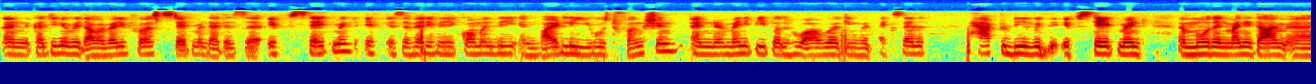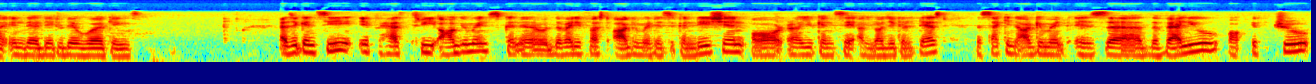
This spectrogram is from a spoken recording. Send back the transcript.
and continue with our very first statement that is uh, if statement if is a very very commonly and widely used function and uh, many people who are working with excel have to deal with the if statement uh, more than many time uh, in their day-to-day -day workings. As you can see if has three arguments uh, the very first argument is a condition or you can say a logical test. The second argument is the value of if true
